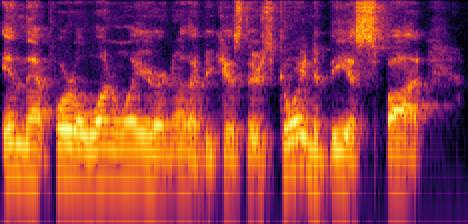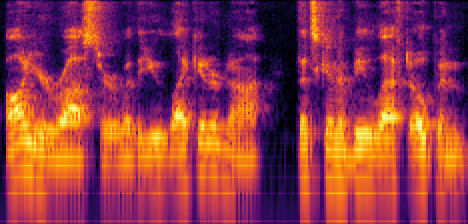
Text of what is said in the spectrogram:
in that portal one way or another because there's going to be a spot on your roster, whether you like it or not, that's going to be left open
